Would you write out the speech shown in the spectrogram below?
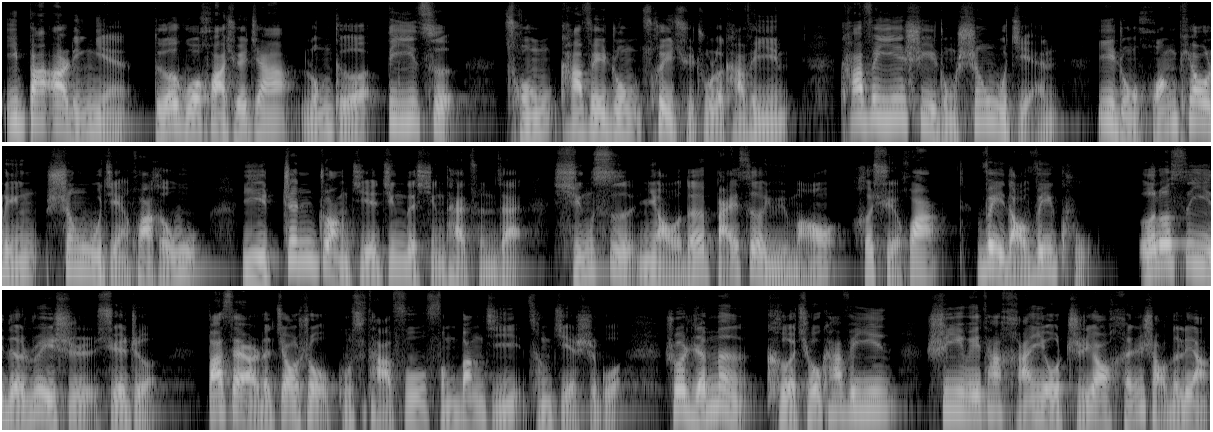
一八二零年，德国化学家龙格第一次从咖啡中萃取出了咖啡因。咖啡因是一种生物碱。一种黄嘌呤生物碱化合物，以针状结晶的形态存在，形似鸟的白色羽毛和雪花，味道微苦。俄罗斯裔的瑞士学者巴塞尔的教授古斯塔夫·冯邦吉曾解释过，说人们渴求咖啡因，是因为它含有只要很少的量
